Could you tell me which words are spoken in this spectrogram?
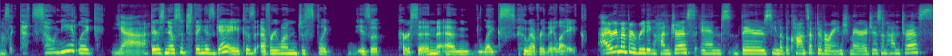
I was like, that's so neat. Like, yeah. There's no such thing as gay because everyone just like is a person and likes whoever they like. I remember reading Huntress, and there's, you know, the concept of arranged marriages in Huntress,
